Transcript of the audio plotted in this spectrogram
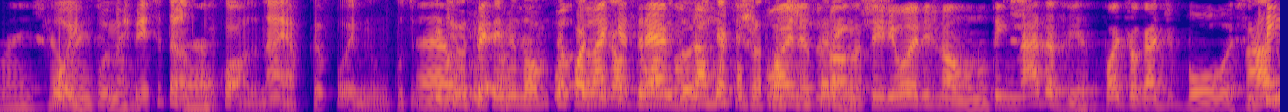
Mas foi, foi uma experiência tanto, é. concordo. Na época foi. Não consegui. É, e se você terminou, você o, pode o jogar like o Dragon 2, dá é muito spoiler dos jogos anteriores. Não, não tem nada a ver. Pode jogar de boa. Assim. Ah, tem,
